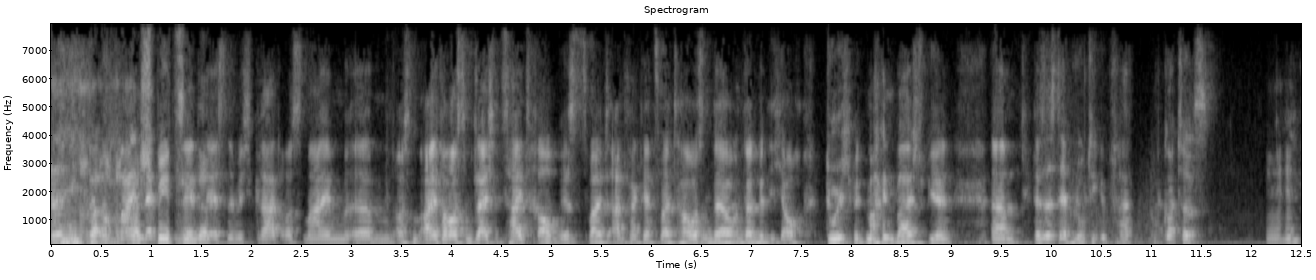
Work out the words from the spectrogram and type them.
Ich will noch meinen letzten nennen, der ist nämlich gerade aus meinem, ähm, aus dem, einfach aus dem gleichen Zeitraum ist, Anfang der 2000er und dann bin ich auch durch mit meinen Beispielen. Ähm, das ist der blutige Pfad Gottes. Mhm.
